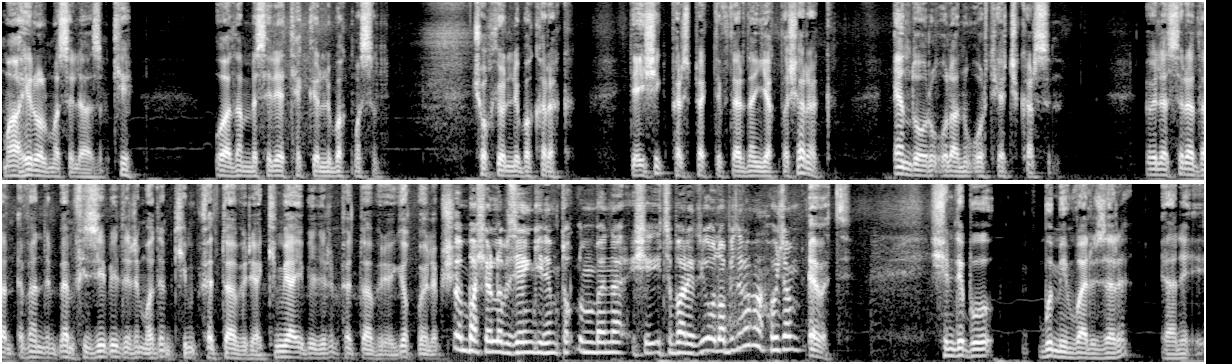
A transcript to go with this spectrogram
mahir olması lazım ki o adam meseleye tek yönlü bakmasın. Çok yönlü bakarak, değişik perspektiflerden yaklaşarak en doğru olanı ortaya çıkarsın. Öyle sıradan efendim ben fiziği bilirim adam kim fetva veriyor. Kimyayı bilirim fetva veriyor. Yok böyle bir şey. Ben başarılı bir zenginim, toplum bana şey itibar ediyor olabilir ama hocam Evet. Şimdi bu bu minval üzere yani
